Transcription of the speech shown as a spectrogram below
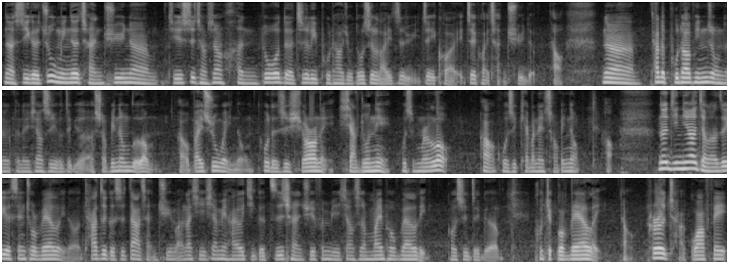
那是一个著名的产区。那其实市场上很多的智利葡萄酒都是来自于这块这块产区的。好，那它的葡萄品种呢，可能像是有这个 Sauvignon Blanc，还有白苏维浓，或者是 Chardonnay 夏多内，或是 Merlot，好，或是 Cabernet Sauvignon。好，那今天要讲的这个 Central Valley 呢，它这个是大产区嘛，那其实下面还有几个子产区，分别像是 Maipo Valley，或是这个。Cochagua Valley，好，科尔查瓜菲，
